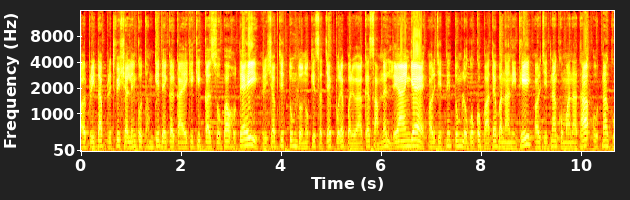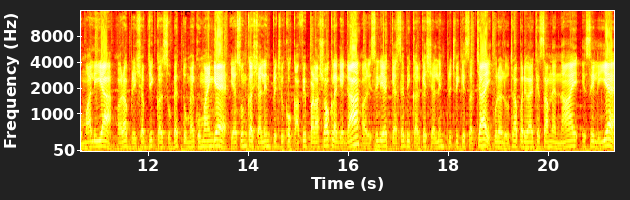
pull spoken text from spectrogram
और प्रीता पृथ्वी शलिन को धमकी देकर कहेगी कि कल सुबह होते ही ऋषभ जी तुम दोनों की सच्चाई पूरे परिवार के सामने ले आएँगे और जितनी तुम लोगों को बातें बनानी थी और जितना घुमाना था, उतना घुमा लिया। और अब ऋषभ जी कल सुबह तुम्हें घुमाएँगे। यह सुनकर शलिन पृथ्वी को काफ़ी बड़ा शौक लगेगा और इसीलिए कैसे भी करके शलिन पृथ्वी की सच्चाई पूरे लूथरा परिवार के सामने न आए, इसीलिए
